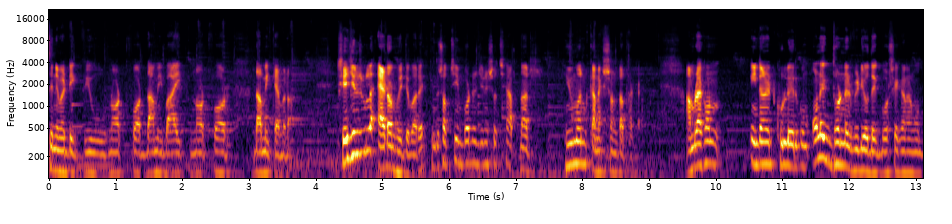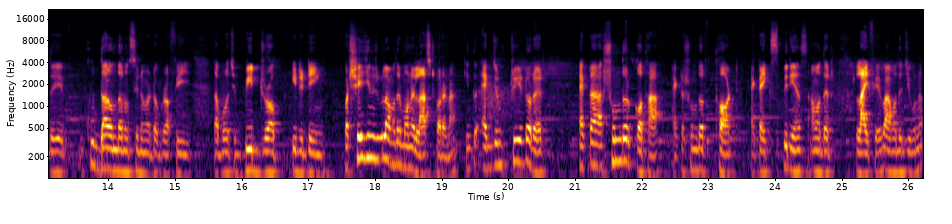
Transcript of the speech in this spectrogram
cinematic view not for দামি বাইক নট ফর দামি ক্যামেরা সেই জিনিসগুলো অ্যাড অন হইতে পারে, কিন্তু সবচেয়ে ইম্পর্টেন্ট জিনিস হচ্ছে আপনার হিউম্যান কানেকশনটা থাকা। আমরা এখন ইন্টারনেট খুললে এরকম অনেক ধরনের ভিডিও দেখব। সেখানের মধ্যে খুব দারুণ দারুণ সিনেমাটোগ্রাফি তারপর হচ্ছে বিট ড্রপ এডিটিং বাট সেই জিনিসগুলো আমাদের মনে লাস্ট করে না। কিন্তু একজন ক্রিয়েটরের একটা সুন্দর কথা, একটা সুন্দর থট একটা এক্সপিরিয়েন্স আমাদের লাইফে বা আমাদের জীবনে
